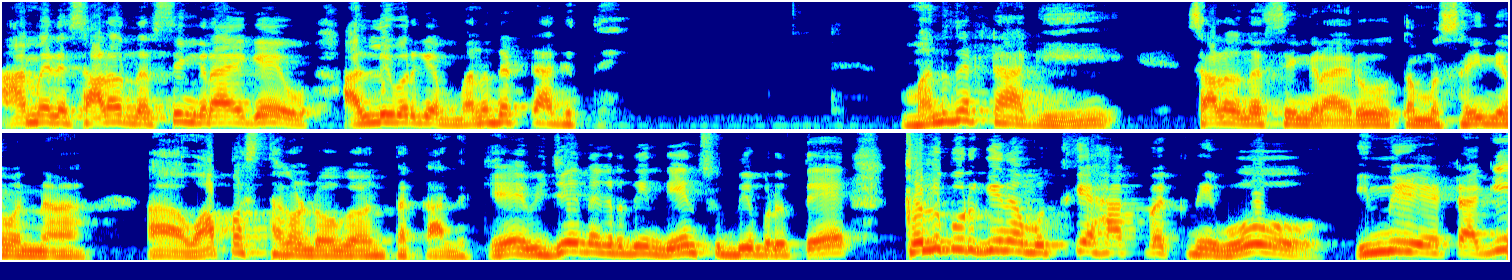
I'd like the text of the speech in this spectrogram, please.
ಆಮೇಲೆ ಸಾಳೋ ನರಸಿಂಗರಾಯಗೆ ಅಲ್ಲಿವರೆಗೆ ಮನದಟ್ಟಾಗುತ್ತೆ. ಮನದಟ್ಟಾಗಿ ಸಾಳೋ ನರಸಿಂಗರಾಯರು ತಮ್ಮ ಸೈನ್ಯವನ್ನ ವಾಪಸ್ ತಗೊಂಡು ಹೋಗುವಂತ ಕಾಲಕ್ಕೆ ವಿಜಯನಗರದಿಂದ ಏನ್ ಸುದ್ದಿ ಬರುತ್ತೆ? ಕಲಬುರ್ಗಿನ ಮುತ್ತಿಗೆ ಹಾಕ್ಬೇಕು ನೀವು. ಇಮ್ಮಿಡಿಯೇಟ್ ಆಗಿ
